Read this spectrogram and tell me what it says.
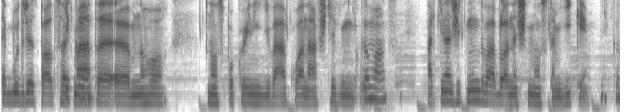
Tak budu držet palce, ať máte eh, mnoho, mnoho spokojených diváků a návštěvníků. Děkuji moc. Martina Žikmundová byla dnešním hostem. Díky. Děkuji.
